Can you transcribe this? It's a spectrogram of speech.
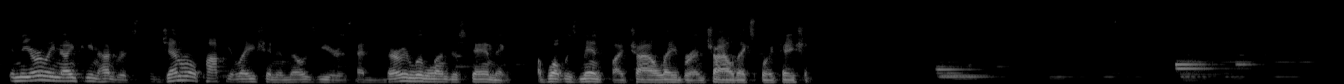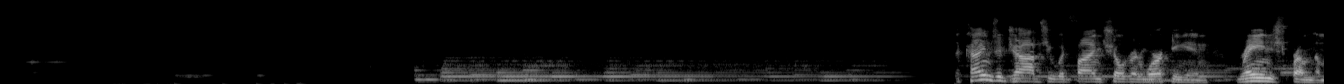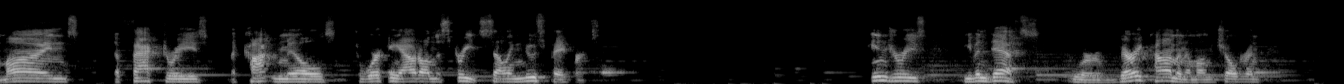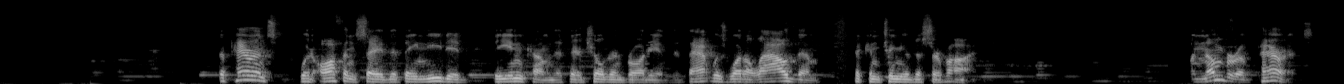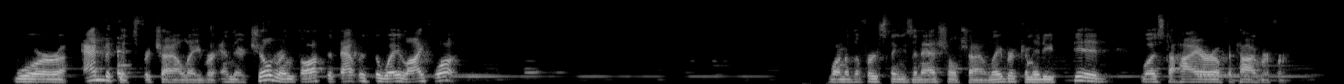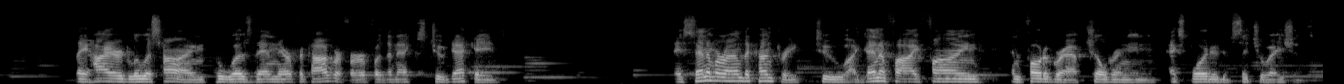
In the early 1900s, the general population in those years had very little understanding of what was meant by child labor and child exploitation. The kinds of jobs you would find children working in ranged from the mines, the factories, the cotton mills, to working out on the streets selling newspapers. Injuries, even deaths, were very common among children. The parents would often say that they needed the income that their children brought in, that that was what allowed them to continue to survive. A number of parents were advocates for child labor and their children thought that that was the way life was. One of the first things the National Child Labor Committee did was to hire a photographer. They hired Lewis Hine, who was then their photographer for the next two decades. They sent him around the country to identify, find, and photograph children in exploitative situations.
